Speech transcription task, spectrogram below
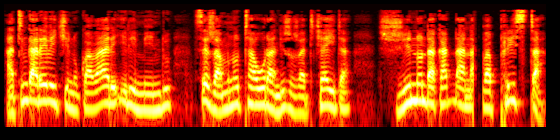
Hatingareve chinhu kwavari iri mhindu sezvamunotaura ndizvo zvatichaita. Zvino ndakadana vaprista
